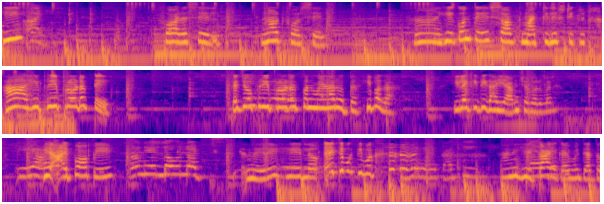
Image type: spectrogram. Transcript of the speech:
ही आय. For a sale not for sale हा कोणते? सॉफ्ट माती लिपस्टिक हा हे फ्री प्रोडक्ट आहे. त्याच्यावर फ्री प्रोडक्ट पण मिळणार होतं. ही बघा. हिला किती घाई आमच्या बरोबर. हे हे आहे. नाही रे हे लव ए ते बघ ती बघ. आणि हे काय? काय माहिती? आता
